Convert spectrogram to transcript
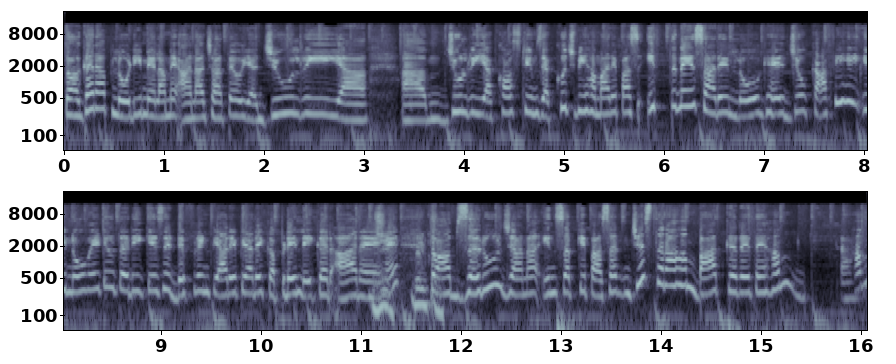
तो अगर आप लोडी मेला में आना चाहते हो या ज्वेलरी या ज्वेलरी या कॉस्ट्यूम्स या कुछ भी हमारे पास इतने सारे लोग हैं जो काफ़ी ही इनोवेटिव तरीके से डिफरेंट प्यारे प्यारे कपड़े लेकर आ रहे हैं। तो आप ज़रूर जाना इन सब के पास। जिस तरह हम बात कर रहे थे हम हम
